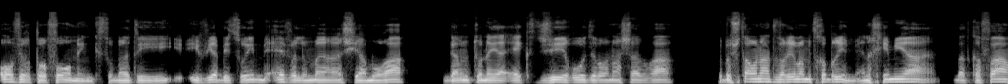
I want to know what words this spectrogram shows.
over performing זאת אומרת היא הביאה ביצועים מעבר למה שהיא אמורה גם נתוני ה-XG הראו את זה בעונה שעברה ופשוט העונה הדברים לא מתחברים אין כימיה בהתקפה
